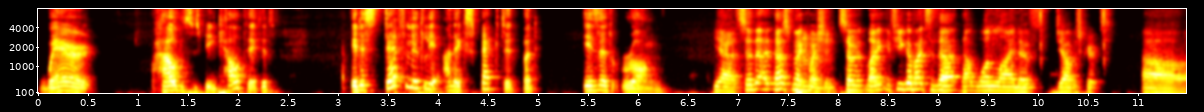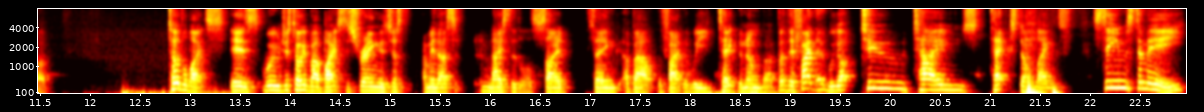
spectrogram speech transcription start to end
where, how this is being calculated, it is definitely unexpected, but is it wrong? Yeah, so that, that's my Hmm. question. So, like, if you go back to that that one line of JavaScript, uh, total bytes is we were just talking about bytes to string is just. I mean, that's a nice little side thing about the fact that we take the number, but the fact that we got two times text length seems to me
